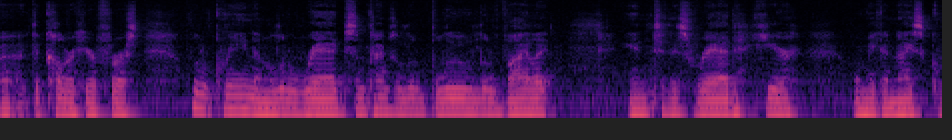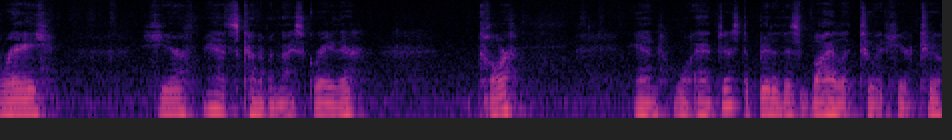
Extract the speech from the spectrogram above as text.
uh, the color here first. A little green and a little red, sometimes a little blue, a little violet into this red here. We'll make a nice gray here. Yeah, it's kind of a nice gray there. Color. And we'll add just a bit of this violet to it here too.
